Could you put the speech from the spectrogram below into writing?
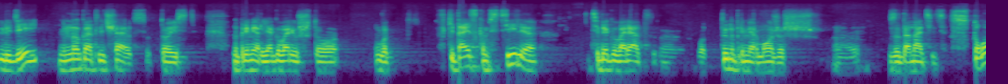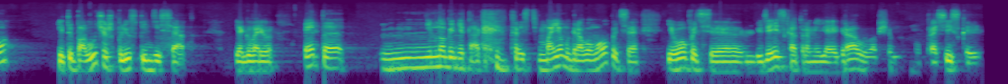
людей немного отличаются. То есть, например, я говорю, что вот в китайском стиле тебе говорят, э, вот ты, например, можешь э, задонатить 100, и ты получишь плюс 50. Я говорю, это немного не так. То есть в моем игровом опыте и в опыте людей, с которыми я играл, и вообще в российской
